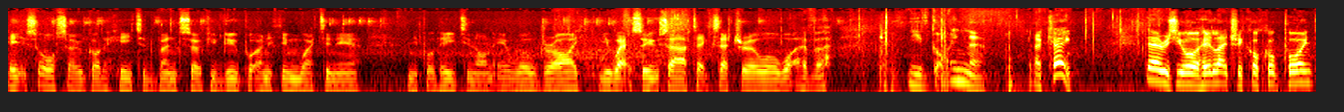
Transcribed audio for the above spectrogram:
it's also got a heated vent so if you do put anything wet in here and you put the heating on it will dry. Your wetsuits out etc or whatever you've got in there okay there is your electric hookup point.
